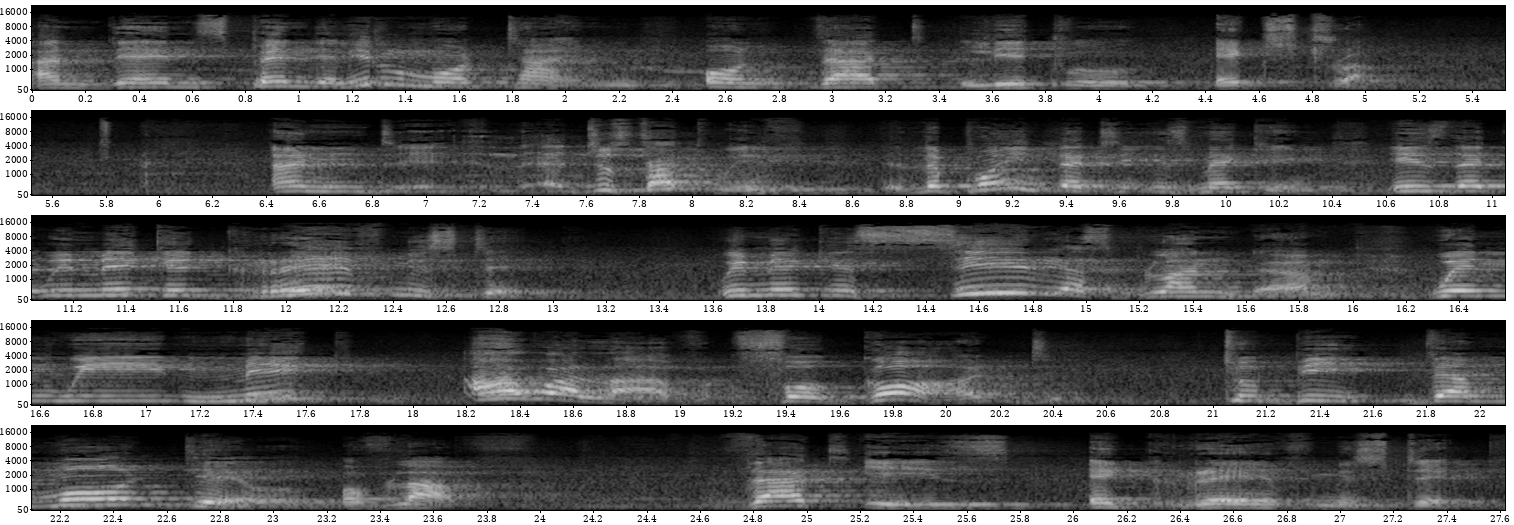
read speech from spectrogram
and then spend a little more time on that little extra. And uh, to start with, the point that he is making is that we make a grave mistake. We make a serious blunder when we make our love for God to be the model of love. That is a grave mistake.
